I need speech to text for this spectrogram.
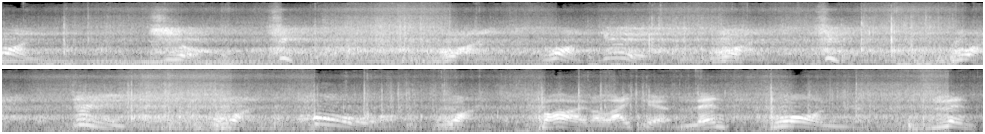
One, two, two. One, one, good. One, three, one, four, one, five. I like it. Length one, length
